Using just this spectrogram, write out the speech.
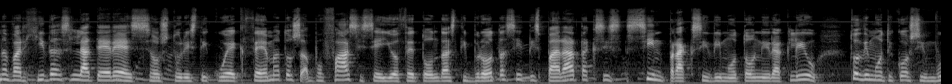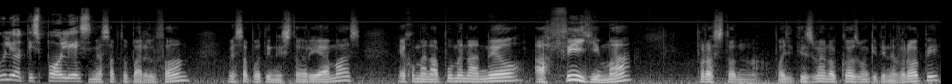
Ναυαρχίδας Λατερές ως τουριστικού εκθέματος αποφάσισε υιοθετώντας την πρόταση της παράταξης σύμπραξη Δημοτών Ηρακλείου το Δημοτικό Συμβούλιο της πόλης. Μέσα από το παρελθόν, μέσα από την ιστορία μας, έχουμε να πούμε ένα νέο αφήγημα προς τον πολιτισμένο κόσμο και την Ευρώπη,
